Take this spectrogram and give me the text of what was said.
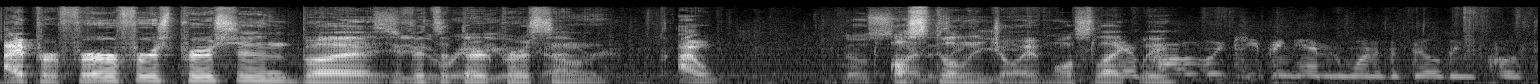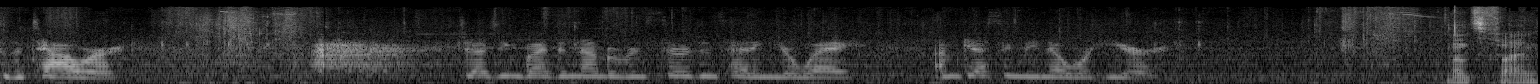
I prefer first-person, but if it's a third-person, I, no I'll still enjoy it most likely. They're probably keeping him in one of the buildings close to the tower. Judging by the number of insurgents heading your way. I'm guessing they know we're here. That's fine.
